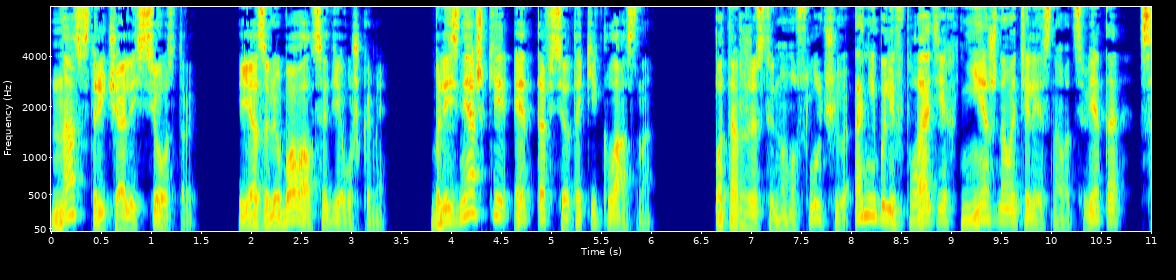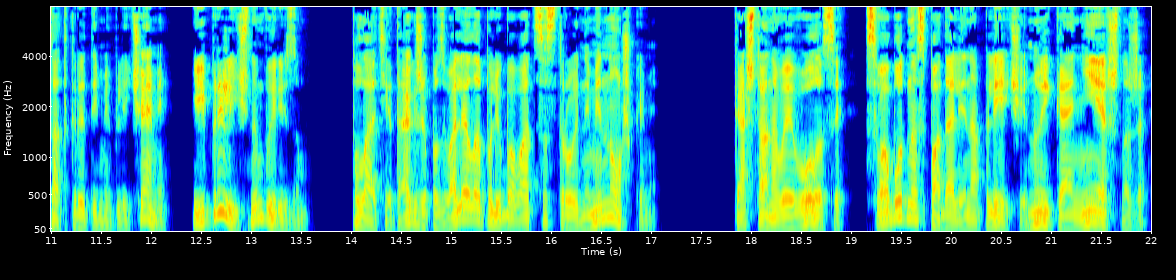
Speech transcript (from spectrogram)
нас встречали сестры. Я залюбовался девушками. Близняшки – это все-таки классно. По торжественному случаю они были в платьях нежного телесного цвета с открытыми плечами и приличным вырезом. Платье также позволяло полюбоваться стройными ножками. Каштановые волосы свободно спадали на плечи, ну и, конечно же,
